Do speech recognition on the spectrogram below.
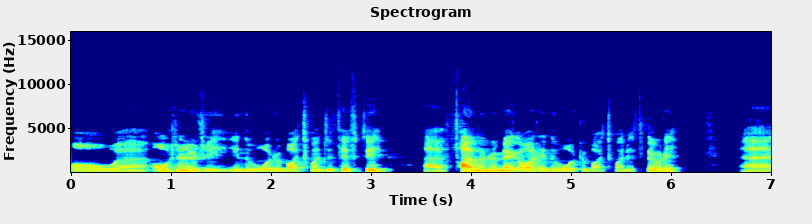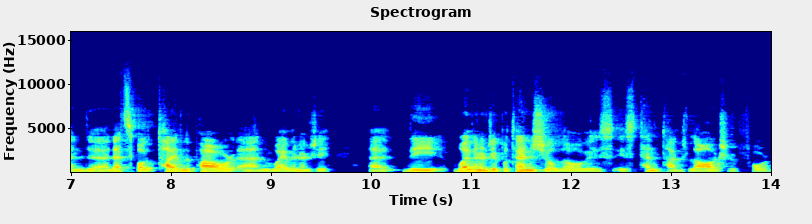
of uh, ocean energy in the water by 2050, uh, 500 megawatt in the water by 2030, and uh, that's both tidal power and wave energy. The wave energy potential, though, is, is 10 times larger for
